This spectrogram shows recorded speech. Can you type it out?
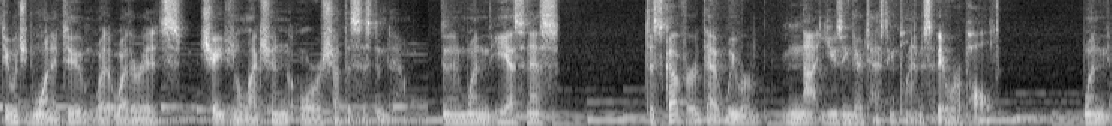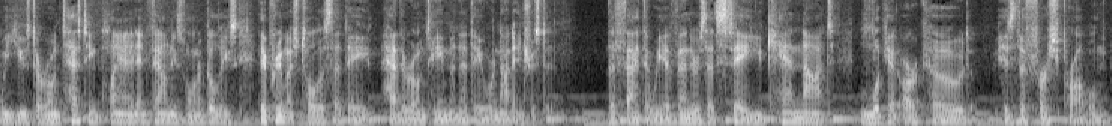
do what you want to do, whether it's change an election or shut the system down. And then when ES&S discovered that we were not using their testing plan, they were appalled. When we used our own testing plan and found these vulnerabilities, they pretty much told us that they had their own team and that they were not interested. The fact that we have vendors that say you cannot look at our code is the first problem.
